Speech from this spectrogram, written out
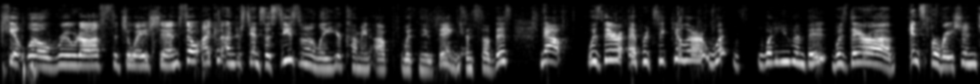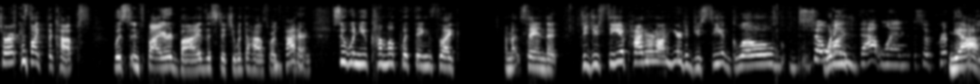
cute little Rudolph situation. So I can understand. So seasonally, you're coming up with new things, and so this now. Was there a particular what? What do you envision? Was there a inspiration chart? Because like the cups was inspired by the stitching with the house mm-hmm. pattern. So when you come up with things like I'm not saying that. Did you see a pattern on here? Did you see a globe? So what on you... that one, so Primrose, yeah,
